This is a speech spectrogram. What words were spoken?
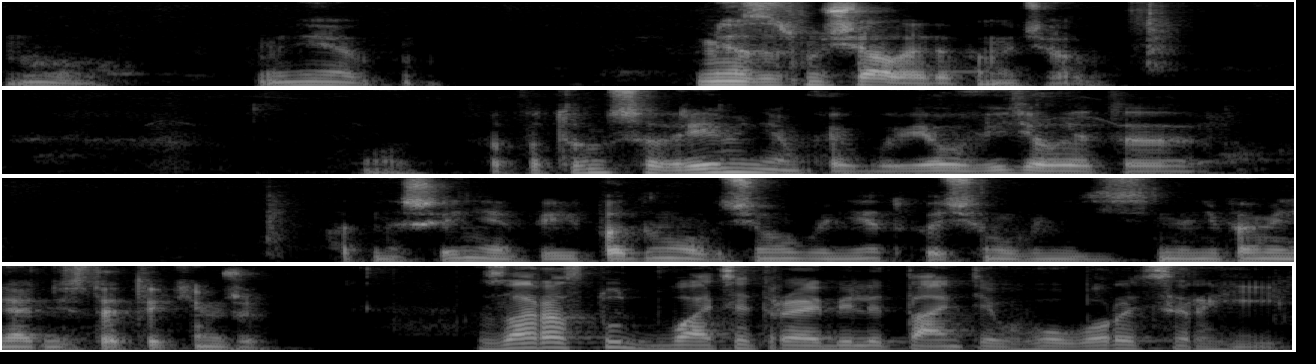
ну, мне, меня засмущало это поначалу. Вот. А потом со временем как бы я увидел это отношение и подумал, почему бы нет, почему бы не, действительно не поменять, не стать таким же. Зараз тут 20 реабілітантів, говорить Сергій.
